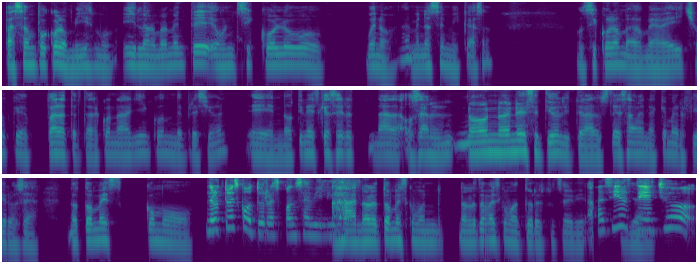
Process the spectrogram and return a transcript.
pasa un poco lo mismo y normalmente un psicólogo, bueno, al menos en mi caso, un psicólogo me, había dicho que para tratar con alguien con depresión eh, no tienes que hacer nada, o sea, no, no en el sentido literal, ustedes saben a qué me refiero, o sea, no tomes como... No lo tomes como tu responsabilidad. Ajá, no lo tomes como, no lo tomes como tu responsabilidad. Así es, de hecho,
